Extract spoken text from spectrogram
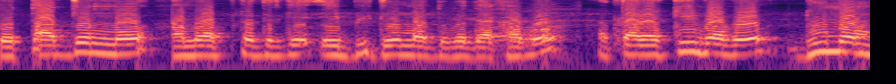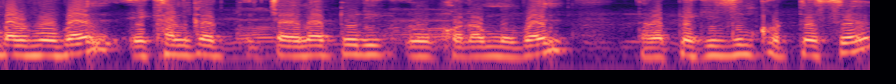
তো তার জন্য আমরা আপনাদেরকে এই ভিডিওর মাধ্যমে দেখাবো তারা কীভাবে দুই নম্বর মোবাইল, এখানকার চায়না তৈরি করা মোবাইল তারা প্যাকেজিং করতেছে।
